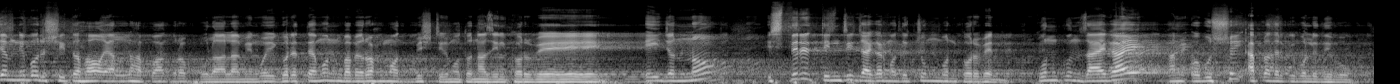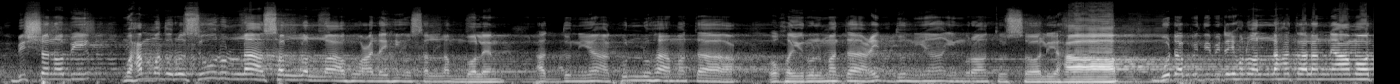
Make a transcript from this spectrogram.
যেমনি বর্ষিত হয়, আল্লাহ পাক রব্বুল আলমিন ওই ঘরে তেমনভাবে রহমত বৃষ্টির মতো নাজিল করবে। এই জন্য স্ত্রীর তিনটি জায়গার মধ্যে চুম্বন করবেন। কোন কোন জায়গায়? আমি অবশ্যই আপনাদেরকে বলে দেব। বিশ্বনবী মোহাম্মদ রসুল্লাহ সাল্লাল্লাহু আলহি ওসাল্লাম বলেন আর দুনিয়া কুল্লুহা মাতা ও খৈরুল মাতা ঈদ দুনিয়া ইমরাতুস সলিহা। গোটা পৃথিবীটাই হলো আল্লাহ তাআলার নিয়ামত।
